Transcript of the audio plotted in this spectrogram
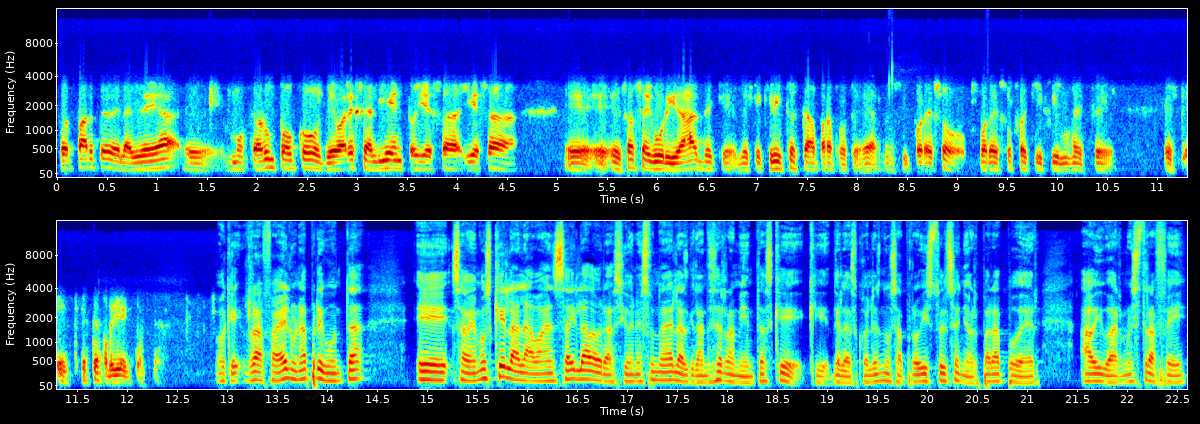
fue parte de la idea eh, mostrar un poco, llevar ese aliento y esa, y esa eh, esa seguridad de que, de que Cristo está para protegernos y por eso, por eso fue que hicimos este, este, este proyecto. Ok, Rafael, una pregunta. Eh, sabemos que la alabanza y la adoración es una de las grandes herramientas que, que- de las cuales nos ha provisto el Señor para poder avivar nuestra fe.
